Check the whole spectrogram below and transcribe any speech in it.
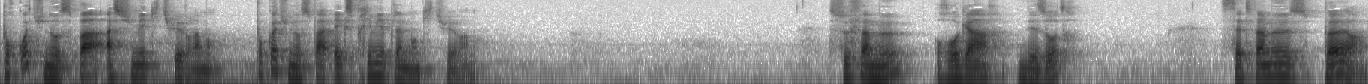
Pourquoi tu n'oses pas assumer qui tu es vraiment? Pourquoi tu n'oses pas exprimer pleinement qui tu es vraiment? Ce fameux regard des autres, cette fameuse peur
